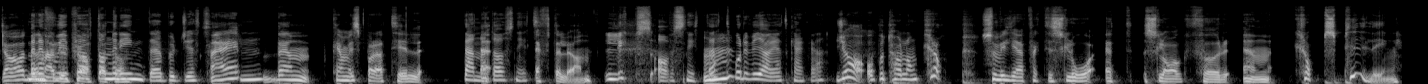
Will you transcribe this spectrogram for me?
Ja, Men den har får vi prata om när det inte är budget. Nej, Mm. den kan vi spara till Ett annat avsnitt. efterlön. Lyxavsnittet Mm. borde vi göra ett kanske. Ja, och på tal om kropp så vill jag faktiskt slå ett slag för en kroppspeeling.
